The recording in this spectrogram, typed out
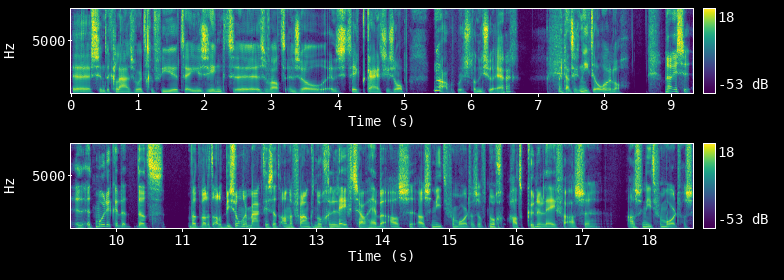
uh, Sinterklaas wordt gevierd en je zingt uh, wat en zo. En steekt kaartjes op. Nou, dat is toch niet zo erg. Maar dat is niet de oorlog. Nou is het moeilijke dat, dat wat, wat het altijd bijzonder maakt, is dat Anne Frank nog geleefd zou hebben als, als ze niet vermoord was. Of nog had kunnen leven als ze, als ze niet vermoord was.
